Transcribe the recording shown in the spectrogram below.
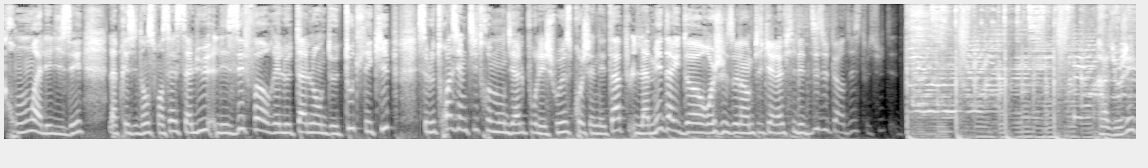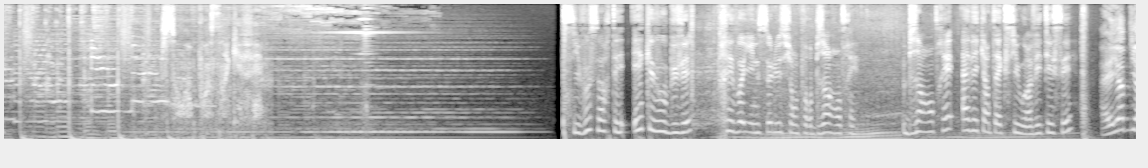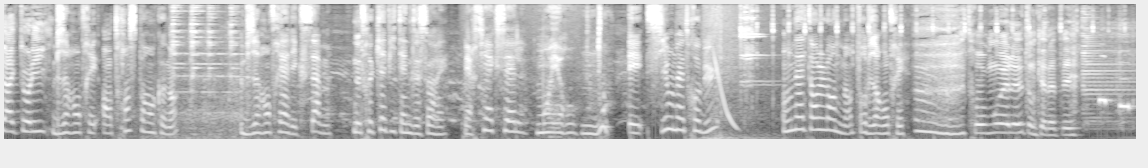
Macron à l'Elysée. La présidence française salue les efforts et le talent de toute l'équipe. C'est le troisième titre mondial pour les joueuses. Prochaine étape, la médaille d'or aux Jeux Olympiques. RFI, les 18h10 tout de suite. Radio G. 101.5 FM. Si vous sortez et que vous buvez, prévoyez une solution pour bien rentrer. Bien rentrer avec un taxi ou un VTC Allez hop, direct au lit Bien rentrer en transport en commun Bien rentrer avec Sam, notre capitaine de soirée. Merci Axel, mon héros. Et si on a trop bu, on attend le lendemain pour bien rentrer. Oh, trop moelleux ton canapé.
